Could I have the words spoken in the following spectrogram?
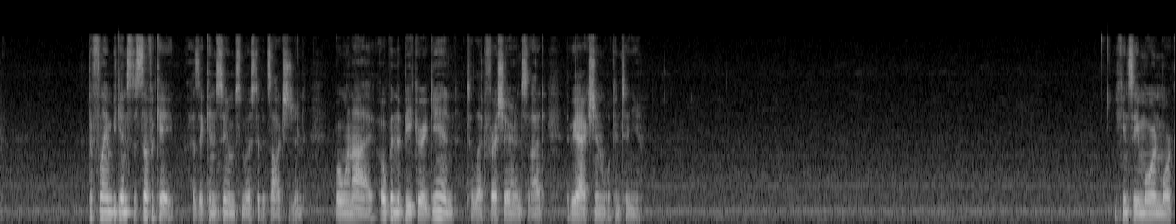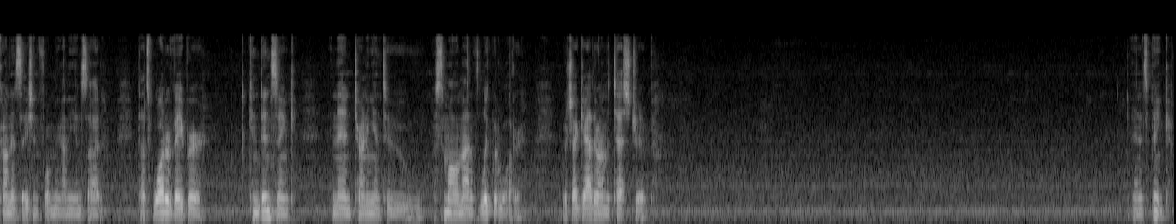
the flame begins to suffocate as it consumes most of its oxygen. But when I open the beaker again to let fresh air inside, the reaction will continue. You can see more and more condensation forming on the inside. That's water vapor condensing and then turning into a small amount of liquid water, which I gather on the test strip. And it's pink.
